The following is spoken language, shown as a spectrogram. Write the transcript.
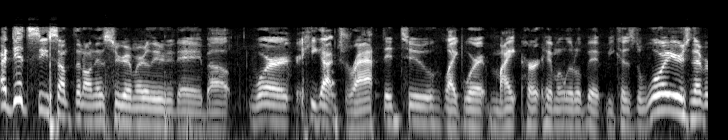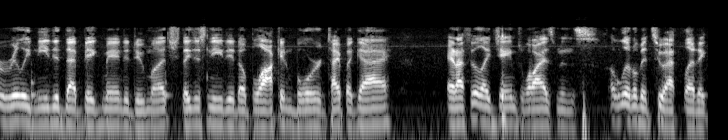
I did see something on Instagram earlier today about where he got drafted to, like where it might hurt him a little bit because the Warriors never really needed that big man to do much. They just needed a block and board type of guy. And I feel like James Wiseman's a little bit too athletic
